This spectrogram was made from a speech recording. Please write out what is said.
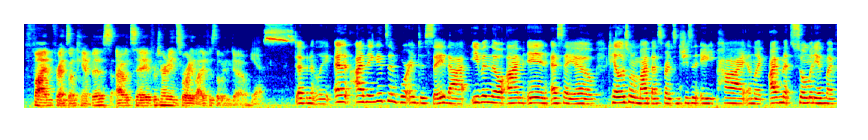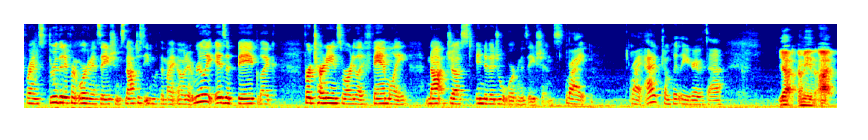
find friends on campus, I would say fraternity and sorority life is the way to go. Yes. Definitely. And I think it's important to say that even though I'm in SAO, Taylor's one of my best friends and she's an ADPi. And like I've met so many of my friends through the different organizations, not just even within my own. It really is a big like fraternity and sorority life family, not just individual organizations. Right. Right. I completely agree with that. Yeah, I mean, I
